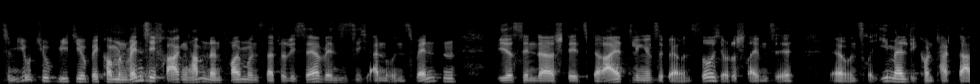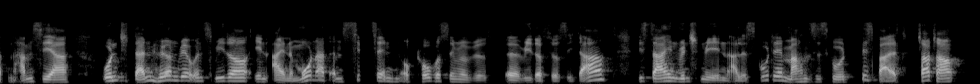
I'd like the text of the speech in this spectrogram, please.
zum YouTube-Video bekommen. Wenn Sie Fragen haben, dann freuen wir uns natürlich sehr, wenn Sie sich an uns wenden. Wir sind da stets bereit. Klingen Sie bei uns durch oder schreiben Sie äh, unsere E-Mail. Die Kontaktdaten haben Sie ja. Und dann hören wir uns wieder in einem Monat. Am 17. Oktober sind wir äh, wieder für Sie da. Bis dahin wünschen wir Ihnen alles Gute. Machen Sie es gut. Bis bald. Ciao, ciao.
